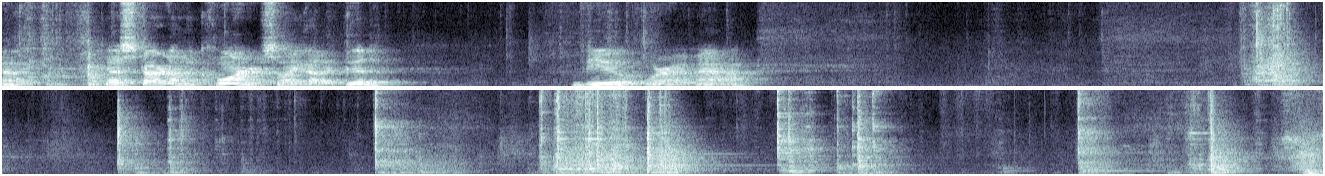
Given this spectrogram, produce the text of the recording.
Okay, I'm gonna start on the corner so I got a good view of where I'm at. Shoot a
